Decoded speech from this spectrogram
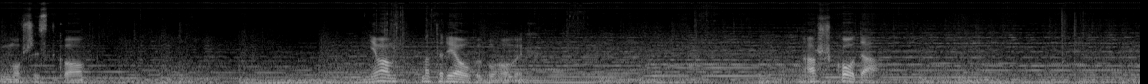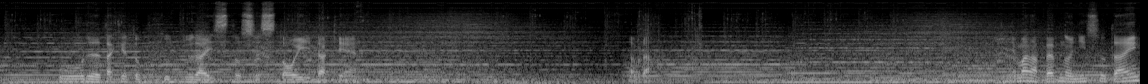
mimo wszystko. Nie mam materiałów wybuchowych. A szkoda. Kurde, takie to tu, tutaj sto, se stoi, takie... ma na pewno nic tutaj.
